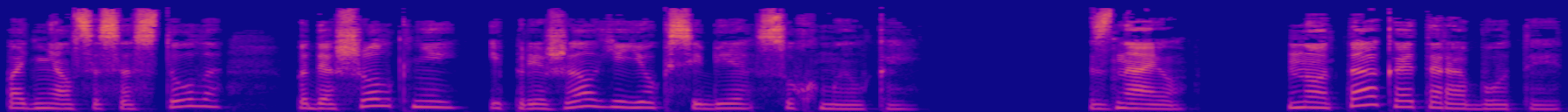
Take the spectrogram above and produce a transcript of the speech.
поднялся со стула, подошел к ней и прижал ее к себе с ухмылкой. «Знаю, но так это работает».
